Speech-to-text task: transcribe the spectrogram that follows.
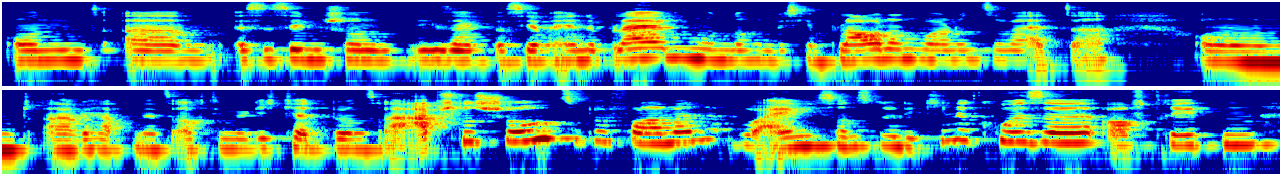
Und ähm, es ist eben schon, wie gesagt, dass sie am Ende bleiben und noch ein bisschen plaudern wollen und so weiter. Und äh, wir hatten jetzt auch die Möglichkeit, bei unserer Abschlussshow zu performen, wo eigentlich sonst nur die Kinderkurse auftreten.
